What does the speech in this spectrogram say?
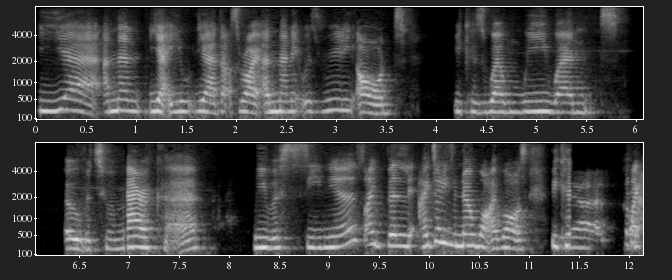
Yeah, and then yeah, you yeah, that's right. And then it was really odd because when we went over to America, we were seniors. I believe I don't even know what I was because yes. like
